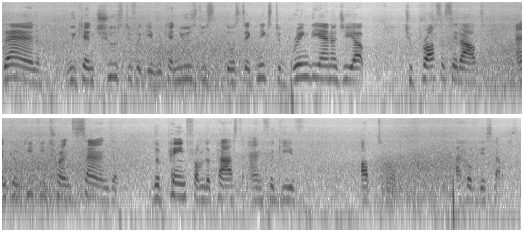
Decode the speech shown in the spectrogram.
then we can choose to forgive. We can use those, those techniques to bring the energy up, to process it out, and completely transcend the pain from the past and forgive optimally. I hope this helps.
